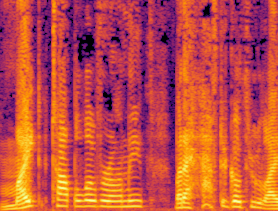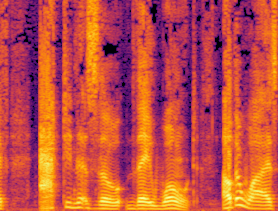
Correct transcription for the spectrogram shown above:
might topple over on me, but I have to go through life acting as though they won't. Otherwise,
